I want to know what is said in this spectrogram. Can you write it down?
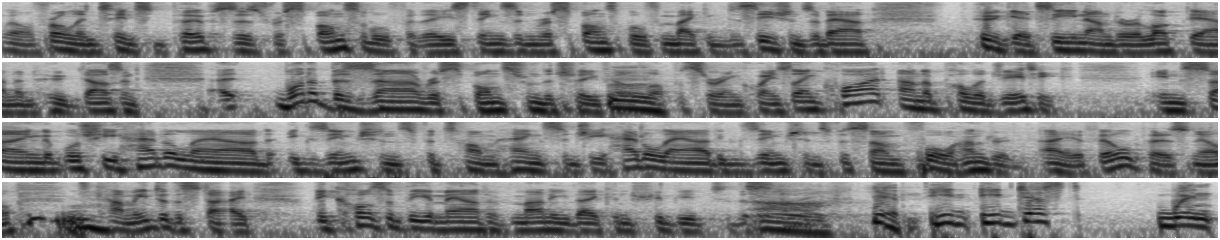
well, for all intents and purposes, responsible for these things and responsible for making decisions about who gets in under a lockdown and who doesn't. Uh, what a bizarre response from the Chief Health Officer in Queensland, quite unapologetic in saying that, well, she had allowed exemptions for Tom Hanks and she had allowed exemptions for some 400 AFL personnel to come into the state because of the amount of money they contribute to the state. Yeah, he, he just went,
